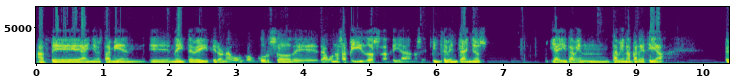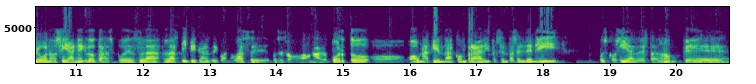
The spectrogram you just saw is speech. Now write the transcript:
Hace años también eh, en ITV hicieron algún concurso de, de algunos apellidos, hace ya, no sé, 15, 20 años, y ahí también, también aparecía. Pero bueno, sí, anécdotas, pues la- las típicas de cuando vas, eh, pues eso, a un aeropuerto o, o a una tienda a comprar y presentas el DNI, pues cosillas de estas, ¿no? Que,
